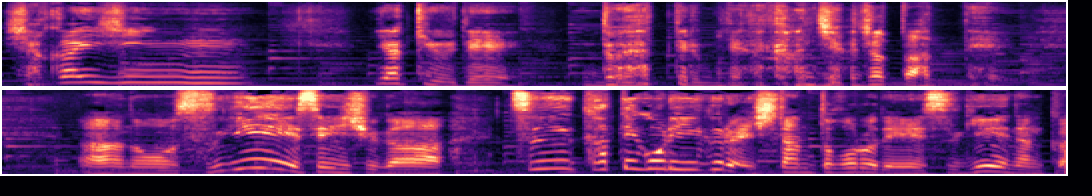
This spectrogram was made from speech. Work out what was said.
社会人野球でどうやってるみたいな感じがちょっとあって。あのすげえ選手が2カテゴリーぐらい下のところですげえなんか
